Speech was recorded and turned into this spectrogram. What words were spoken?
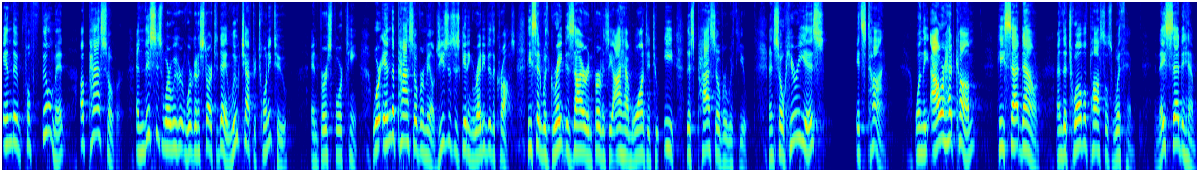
in the fulfillment of Passover. And this is where we're, we're going to start today. Luke chapter 22 and verse 14. We're in the Passover meal. Jesus is getting ready to the cross. He said, With great desire and fervency, I have wanted to eat this Passover with you. And so here he is. It's time. When the hour had come, he sat down, and the twelve apostles with him. And they said to him,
